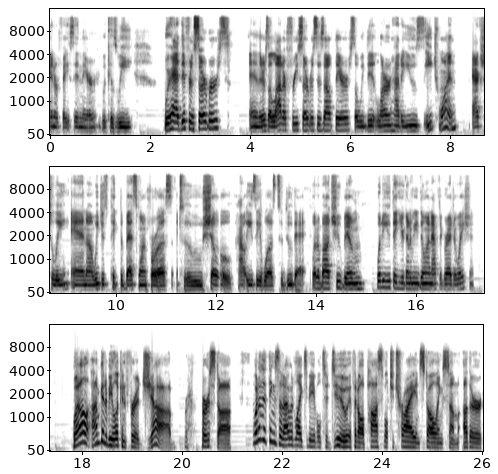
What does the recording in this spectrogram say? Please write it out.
interface in there because we we had different servers and there's a lot of free services out there. So we did learn how to use each one actually. And uh, we just picked the best one for us to show how easy it was to do that. What about you ben what do you think you're going to be doing after graduation? Well i'm going to be looking for a job first off one of the things that I would like to be able to do, if at all possible, to try installing some other,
